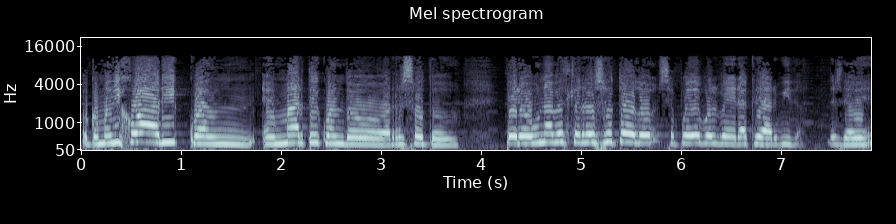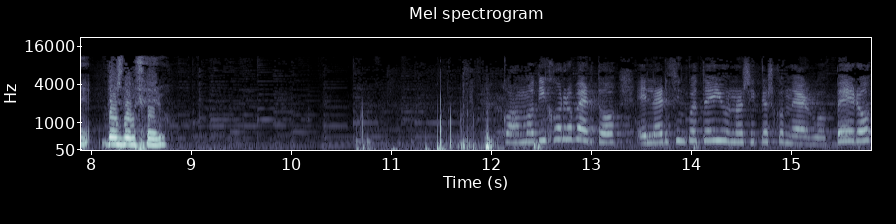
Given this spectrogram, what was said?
O como dijo Ari en Marte cuando arrasó todo. Pero una vez que arrasó todo, se puede volver a crear vida desde, desde el cero. Como dijo Roberto, el Área 51 sí que esconde algo, pero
